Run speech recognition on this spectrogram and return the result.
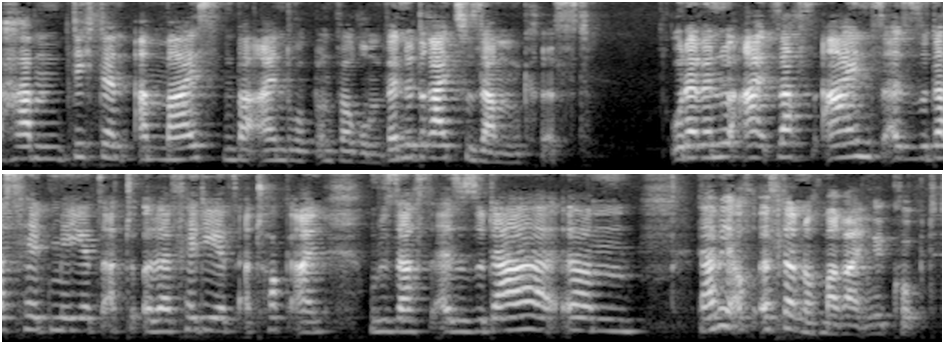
haben dich denn am meisten beeindruckt und warum? Wenn du drei zusammenkriegst. Oder wenn du sagst eins, also so das fällt mir jetzt oder fällt dir jetzt ad hoc ein, wo du sagst, also so da, ähm, da habe ich auch öfter noch mal reingeguckt.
